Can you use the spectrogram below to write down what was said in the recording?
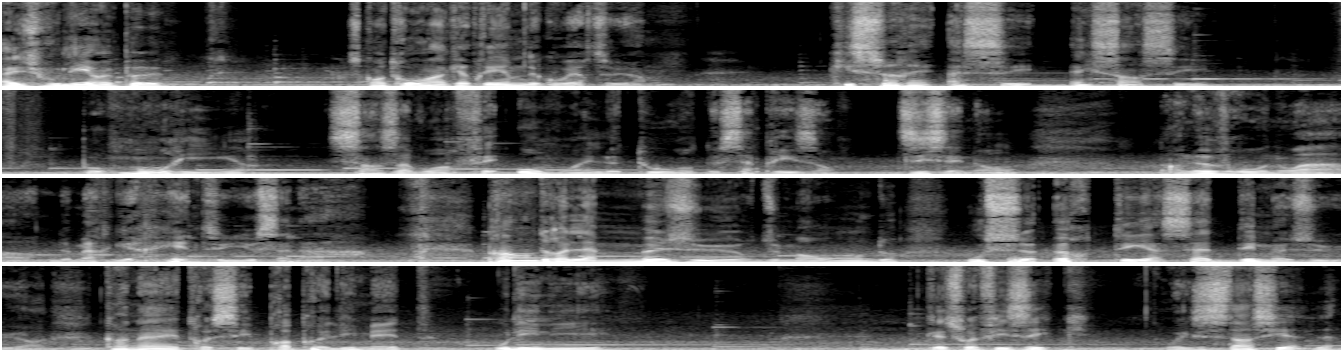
je vous lis un peu ce qu'on trouve en quatrième de couverture. Qui serait assez insensé pour mourir sans avoir fait au moins le tour de sa prison, disait-on dans l'œuvre au noir de Marguerite Yourcenar prendre la mesure du monde ou se heurter à sa démesure, connaître ses propres limites ou les nier. Qu'elles soient physiques ou existentielles,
